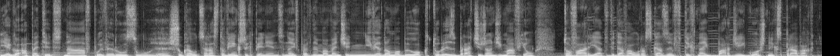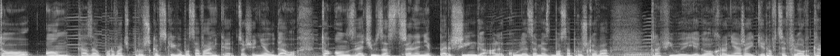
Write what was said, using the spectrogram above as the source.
Jego apetyt na wpływy rósł, e, szukał coraz to większych pieniędzy. No i w pewnym momencie nie wiadomo było, który z braci rządzi mafią. To wariat wydawał rozkazy w tych najbardziej głośnych sprawach. To on kazał porwać pruszkowskiego bossa Wańkę, co się nie udało. To on zlecił zastrzelenie Pershinga, ale kule zamiast bossa Pruszkowa trafiły jego ochroniarza i kierowcę Florka.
